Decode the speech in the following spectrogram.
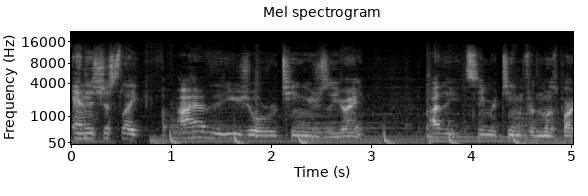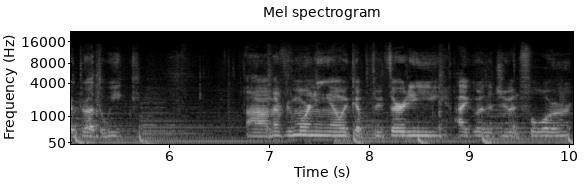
And it's just like I have the usual routine usually, right? I have the same routine for the most part throughout the week. Um, every morning I wake up at 3:30. I go to the gym at 4.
